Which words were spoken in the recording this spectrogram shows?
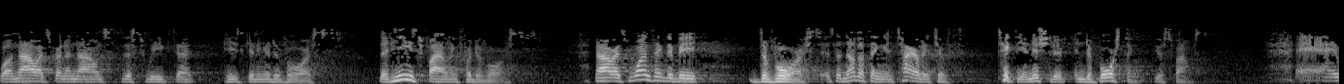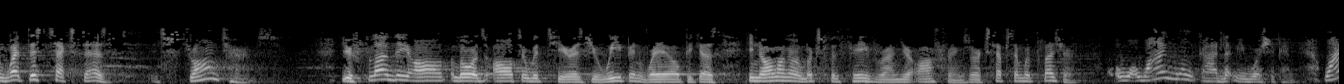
well, now it's been announced this week that he's getting a divorce, that he's filing for divorce. Now, it's one thing to be divorced, it's another thing entirely to take the initiative in divorcing your spouse. And what this text says in strong terms you flood the Lord's altar with tears, you weep and wail because he no longer looks with favor on your offerings or accepts them with pleasure. Why won't God let me worship him? Why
